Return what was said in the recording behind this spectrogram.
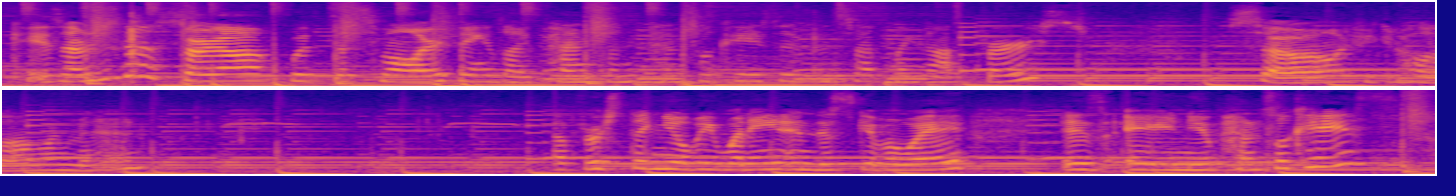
Okay, so I'm just gonna start off with the smaller things like pens and pencil cases and stuff like that first. So if you could hold on one minute. The first thing you'll be winning in this giveaway is a new pencil case.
